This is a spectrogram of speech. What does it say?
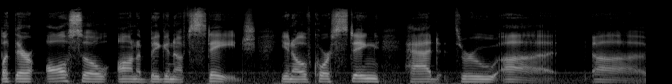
but they're also on a big enough stage you know of course Sting had through uh, uh,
